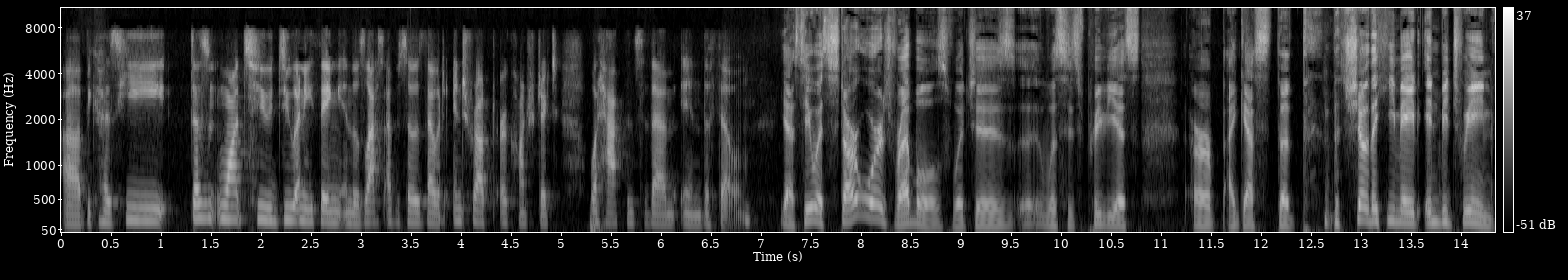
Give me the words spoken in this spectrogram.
uh, because he doesn't want to do anything in those last episodes that would interrupt or contradict what happens to them in the film. Yeah, see, with Star Wars Rebels, which is uh, was his previous, or I guess the the show that he made in between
